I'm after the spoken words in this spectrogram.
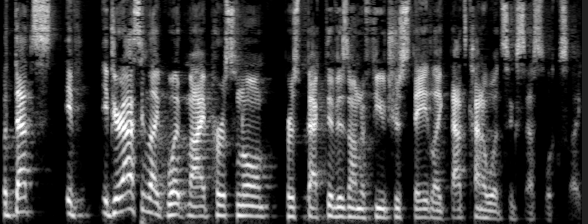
But that's if if you're asking like what my personal perspective is on a future state, like that's kind of what success looks like.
